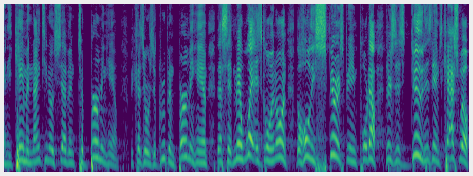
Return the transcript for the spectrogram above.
And he came in 1907 to Birmingham because there was a group in Birmingham that said, Man, what is going on? The Holy Spirit's being poured out. There's this dude, his name's Cashwell.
